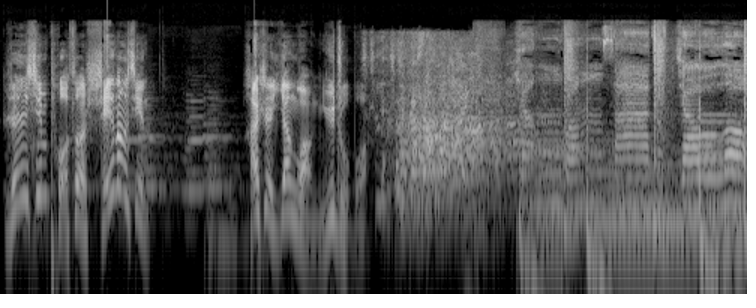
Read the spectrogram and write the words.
人心叵测谁能信？还是央广女主播。角落。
